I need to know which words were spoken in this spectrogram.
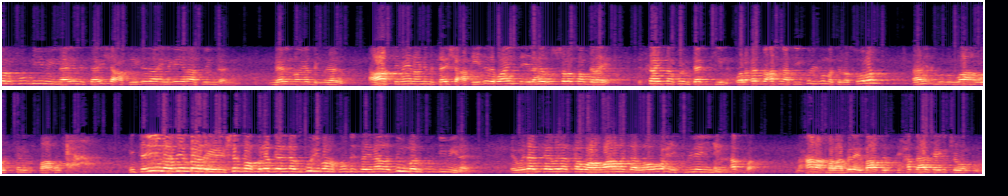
مرفودي من هاي مساج عقيدة ده إنك يرى سليم ده ميل نو يبدي مجاز آه سمين أني مساج عقيدة ده وين سيله رسول الله صلى الله عليه وسلم إسكاي سنقول مساج دين ولقد بعثنا في كل يوم الرسول أن يقبض الله واستنب الطاغوت. أنت إيه ما دين بالي يعني شرب ما فلقد لنا جوري مرفودي سينا دون مرفودي من هاي وذاك وذاك وهوان ده روح سليم من أكبر. نحن أقبل عبلي باطل في حد هالكي يتشوفون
